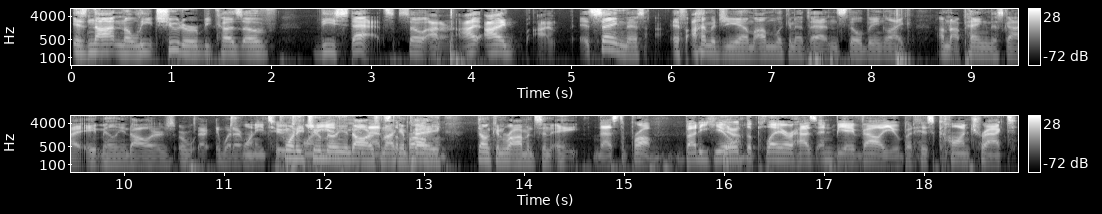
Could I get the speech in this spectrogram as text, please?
is not an elite shooter because of these stats." So I don't know. I I, I saying this, if I'm a GM, I'm looking at that and still being like. I'm not paying this guy eight million dollars or whatever. 22, $22 million, and and I can the pay. Duncan Robinson eight. That's the problem. Buddy Hield, Yeah. the player, has NBA value, but his contract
